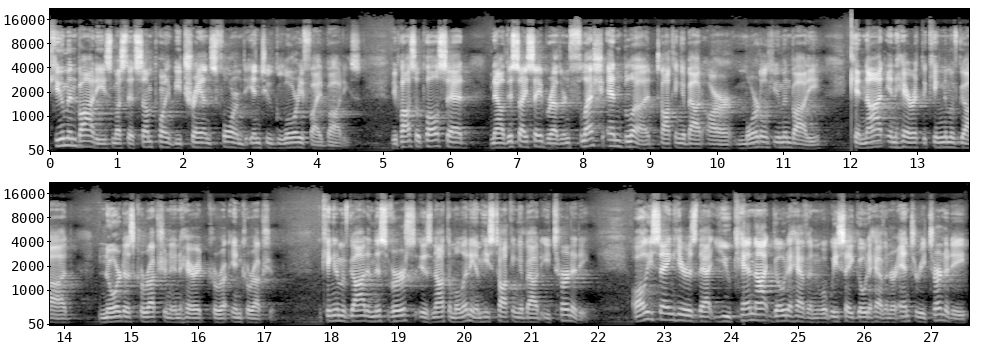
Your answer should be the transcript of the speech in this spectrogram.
Human bodies must at some point be transformed into glorified bodies. The Apostle Paul said, Now this I say, brethren, flesh and blood, talking about our mortal human body, cannot inherit the kingdom of God nor does corruption inherit incorruption. The kingdom of God in this verse is not the millennium, he's talking about eternity. All he's saying here is that you cannot go to heaven, what we say go to heaven or enter eternity,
